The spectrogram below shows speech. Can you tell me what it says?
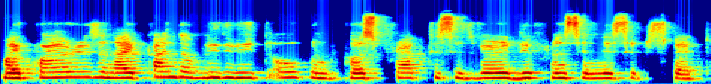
my queries and i kind of leave it open because practice is very different in this respect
